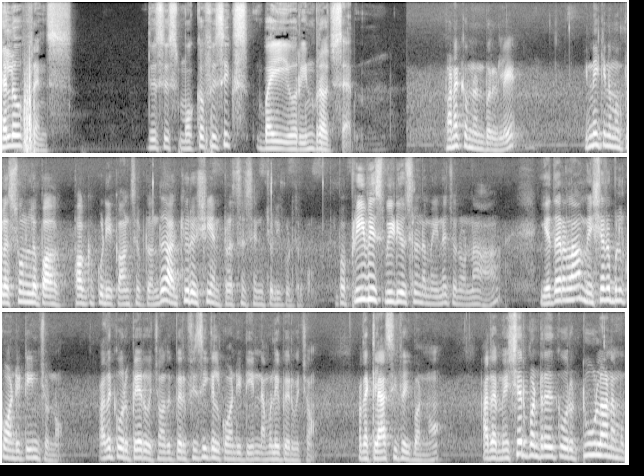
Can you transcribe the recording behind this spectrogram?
Hello, friends. This is Mocha Physics by your Inbraj sir. வணக்கம் நண்பர்களே. இன்றைக்கி நம்ம ப்ளஸ் ஒனில் பா பார்க்கக்கூடிய கான்செப்ட் வந்து அக்யூரசி அண்ட் ப்ரெசஸ்ன்னு சொல்லி கொடுத்துருக்கோம். இப்போ ப்ரீவியஸ் வீடியோஸில் நம்ம என்ன சொன்னோம்னா எதரெல்லாம் மெஷரபிள் குவான்டிட்டின்னு சொன்னோம். அதுக்கு ஒரு பேர் வச்சோம். அதுக்கு பேர் ஃபிசிக்கல் குவான்டிட்டின்னு நம்மளே பேர் வச்சோம். அதை கிளாஸிஃபை பண்ணோம். அதை மெஷர் பண்ணுறதுக்கு ஒரு டூலாக நம்ம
